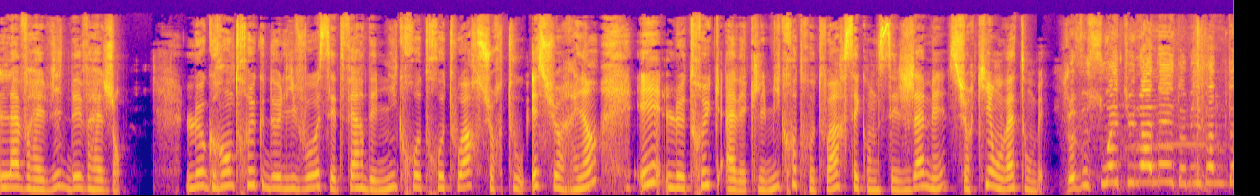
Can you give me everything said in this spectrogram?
la vraie vie des vrais gens. Le grand truc de Livo, c'est de faire des micro-trottoirs sur tout et sur rien. Et le truc avec les micro-trottoirs, c'est qu'on ne sait jamais sur qui on va tomber. Je vous souhaite une année 2022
